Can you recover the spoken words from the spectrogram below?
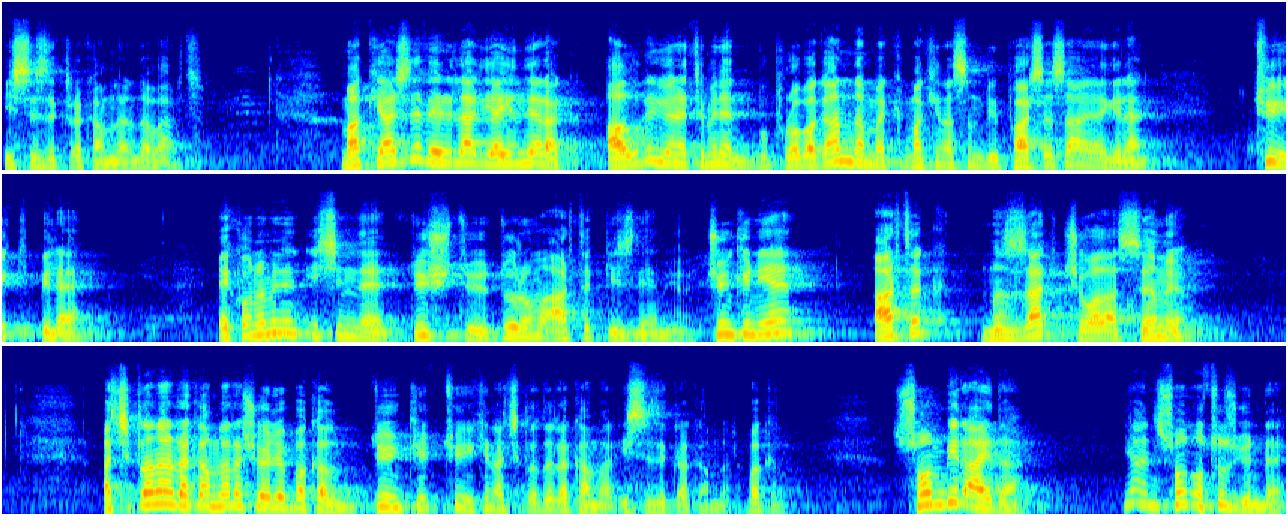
işsizlik rakamlarında vardı. Makyajlı veriler yayınlayarak algı yönetiminin bu propaganda mak makinasının bir parçası haline gelen TÜİK bile ekonominin içinde düştüğü durumu artık gizleyemiyor. Çünkü niye? Artık mızrak çuvala sığmıyor. Açıklanan rakamlara şöyle bir bakalım. Dünkü TÜİK'in açıkladığı rakamlar, işsizlik rakamları. Bakın. Son bir ayda yani son 30 günde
